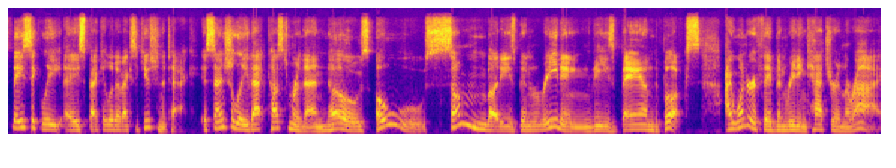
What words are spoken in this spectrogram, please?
basically a speculative execution attack. Essentially, that customer then knows, oh, somebody's been reading these banned books. I wonder if they've been reading Catcher in the Rye.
